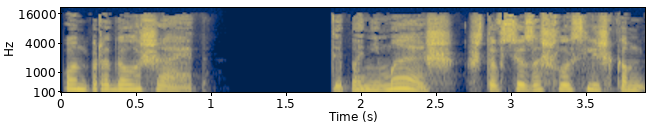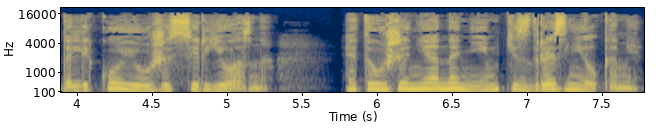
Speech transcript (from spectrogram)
Он продолжает. Ты понимаешь, что все зашло слишком далеко и уже серьезно. Это уже не анонимки с дразнилками.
